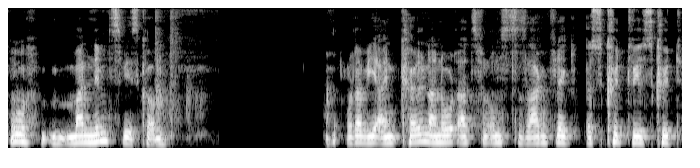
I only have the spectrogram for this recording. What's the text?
So, man nimmt's, wie es kommt. Oder wie ein Kölner Notarzt von uns zu sagen pflegt, es kütt, wie es kütt.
